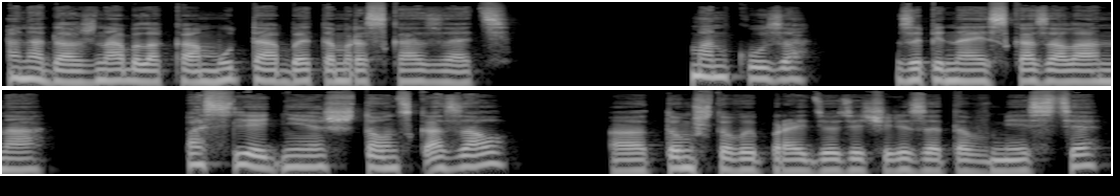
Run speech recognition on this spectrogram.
Она должна была кому-то об этом рассказать. «Манкуза», — запинаясь, сказала она. «Последнее, что он сказал?» «О том, что вы пройдете через это вместе?» —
